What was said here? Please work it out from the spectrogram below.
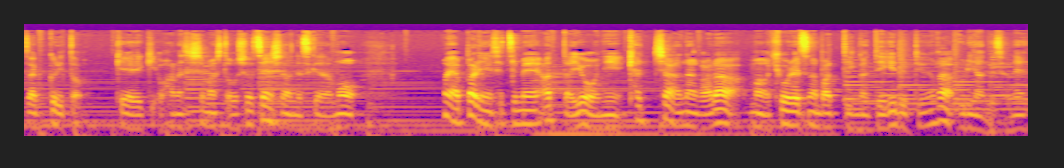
ざっくりと経歴お話ししました大城選手なんですけれども、まあ、やっぱり、ね、説明あったように、キャッチャーながら、まあ、強烈なバッティングができるっていうのが売りなんですよね。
